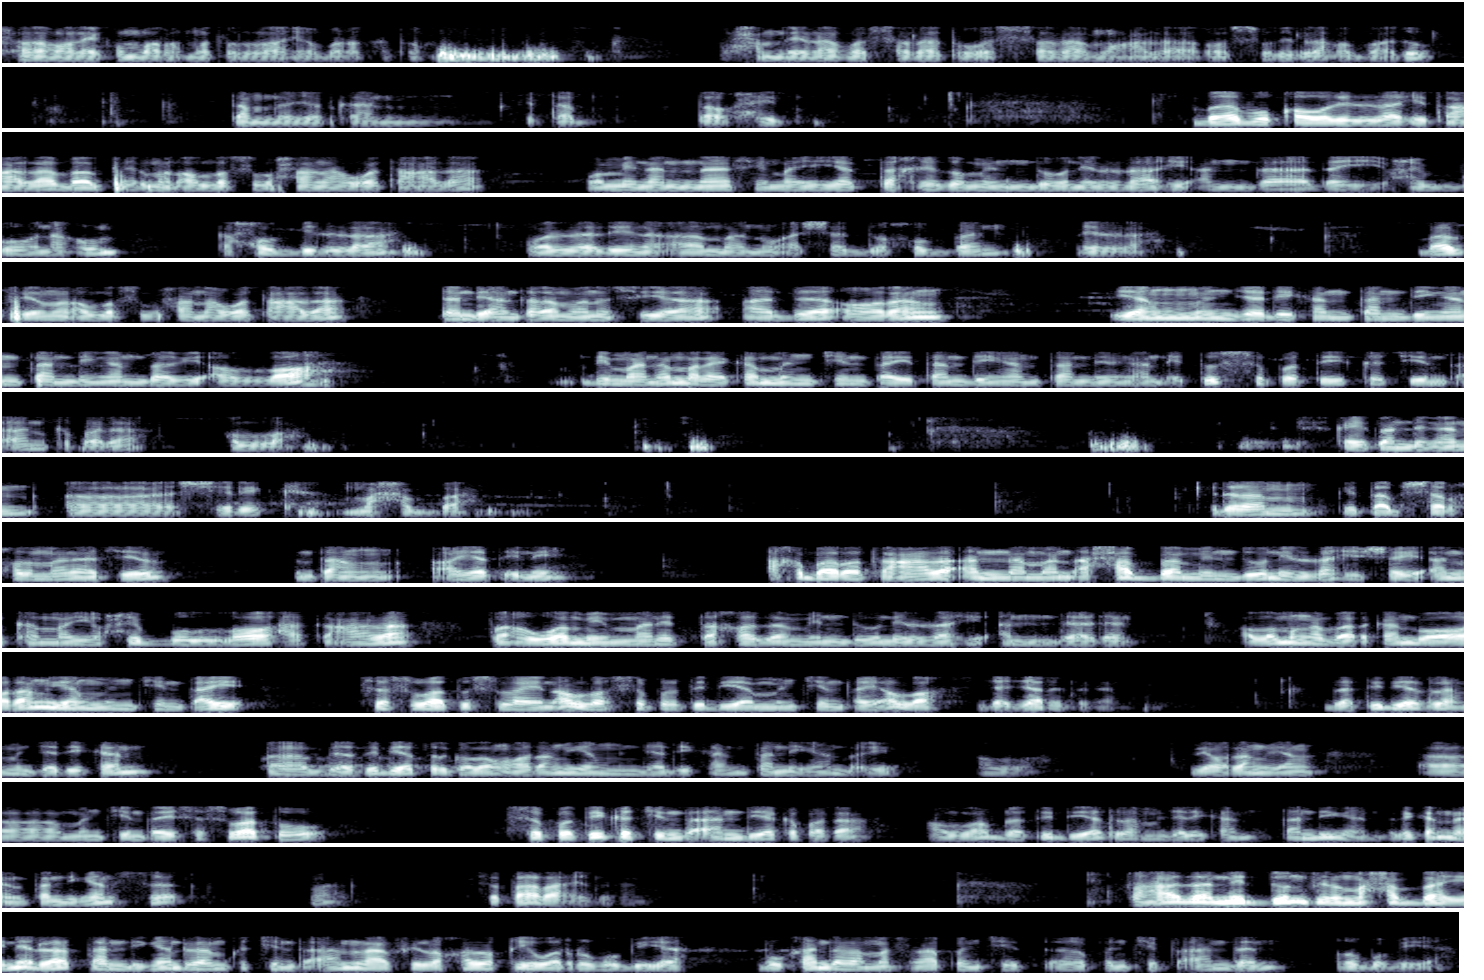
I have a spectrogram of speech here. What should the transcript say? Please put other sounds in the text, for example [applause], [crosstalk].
Assalamualaikum warahmatullahi wabarakatuh. Alhamdulillah wassalatu wassalamu ala rasulillah wa ba'du. Kita melanjutkan kitab Tauhid. Babu qawlillahi ta'ala, bab firman Allah subhanahu wa ta'ala. Wa minan nasi man yattakhidhu min dunillahi andadan yuhibbunahum kahubbillah. Walladzina amanu ashaddu hubban lillah bab firman Allah Subhanahu wa taala dan di antara manusia ada orang yang menjadikan tandingan-tandingan bagi Allah di mana mereka mencintai tandingan-tandingan itu seperti kecintaan kepada Allah. Kaitan dengan uh, syirik mahabbah. Dalam kitab Syarhul Manazil tentang ayat ini akhbara ta'ala anna man ahabba min dunillahi syai'an kama yuhibbullaha ta'ala fahuwa mimman ittakhadha min dunillahi andadan. Allah mengabarkan bahwa orang yang mencintai sesuatu selain Allah seperti dia mencintai Allah sejajar itu kan. Berarti dia telah menjadikan uh, berarti dia tergolong orang yang menjadikan tandingan bagi Allah jadi orang yang e, mencintai sesuatu seperti kecintaan dia kepada Allah berarti dia telah menjadikan tandingan. Jadi kan tandingan se apa, setara itu kan. Fahadha niddun fil mahabbah ini adalah tandingan dalam kecintaan la fil khalqi war rububiyah, bukan dalam masalah e, penciptaan dan rububiyah.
